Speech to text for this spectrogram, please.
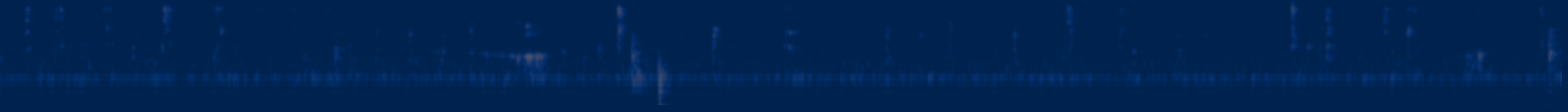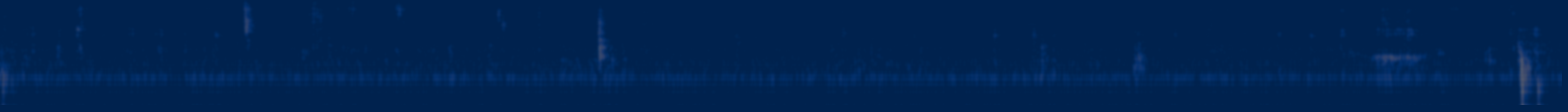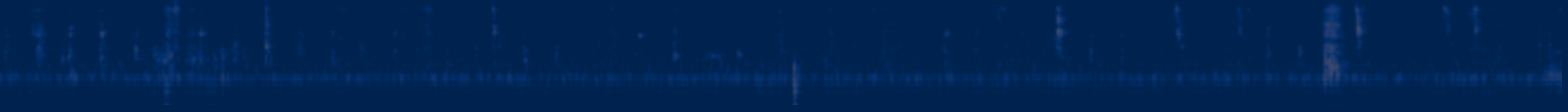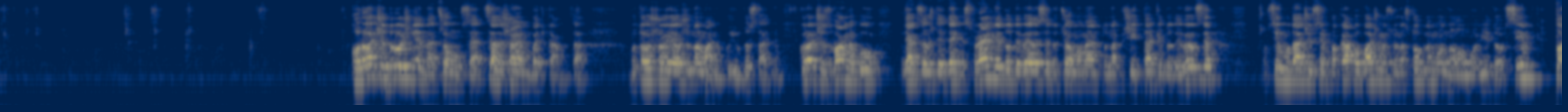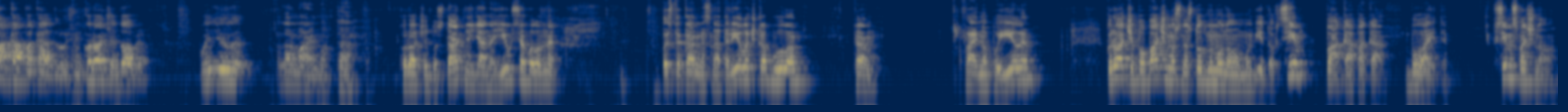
Коротше, дружні, на цьому все. Це лишаємо батькам. Так. Бо того, що я вже нормально поїв, достатньо. Коротше, з вами був, як завжди, Деніс Френлі. Додивилися до цього моменту. Напишіть так і додивився. Всім удачі, всім пока. Побачимось у наступному новому відео. Всім пока-пока, дружні. Коротше, добре. Поїли нормально. Так. Коротше, достатньо. Я наївся, головне. Ось така м'ясна тарілочка була. Там. Файно поїли. Коротше, побачимось в наступному новому відео. Всім пока-пока. Бувайте. Всім смачного.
